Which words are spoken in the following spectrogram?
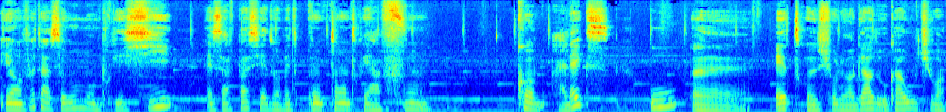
Et en fait, à ce moment précis, elles savent pas si elles doivent être contentes et à fond comme Alex ou euh, être sur leur garde au cas où, tu vois.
